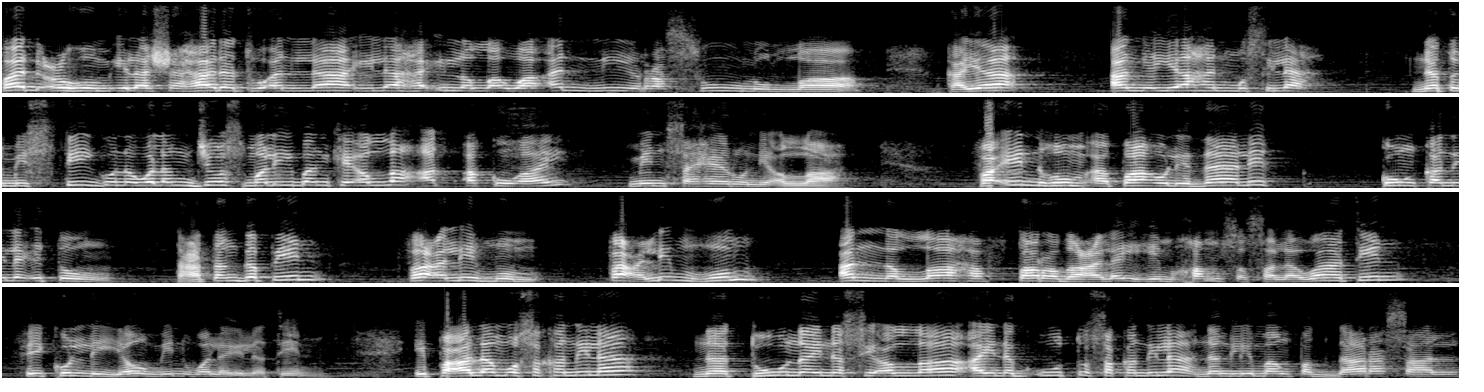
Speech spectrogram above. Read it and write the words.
Fad'uhum ila shahadatu an la ilaha illallah wa anni rasulullah. Kaya, anyayahan mo sila na tumistigo na walang Diyos maliban kay Allah at ako ay mensahero ni Allah. Fa inhum ata'u lidhalik, kung kanila itong tatanggapin, fa'limhum fa'limhum anna Allah aftarada alaihim khamsa salawatin fi kulli yawmin wa laylatin. Ipaalam mo sa kanila na tunay na si Allah ay nag-utos sa kanila ng limang pagdarasal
